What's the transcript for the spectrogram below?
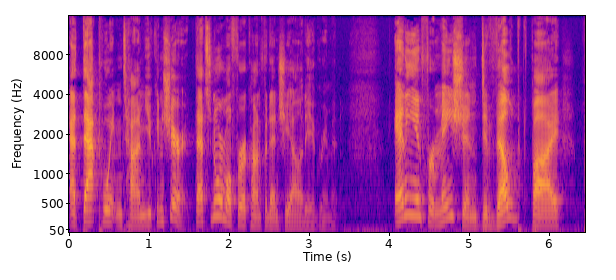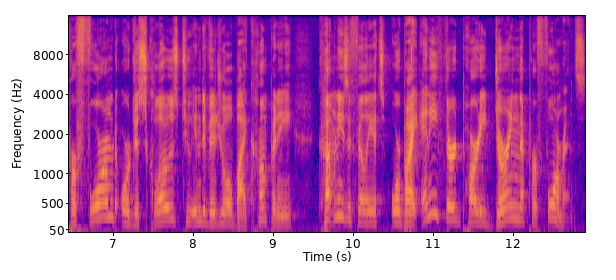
at that point in time you can share it. That's normal for a confidentiality agreement. Any information developed by, performed, or disclosed to individual by company, company's affiliates, or by any third party during the performance,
